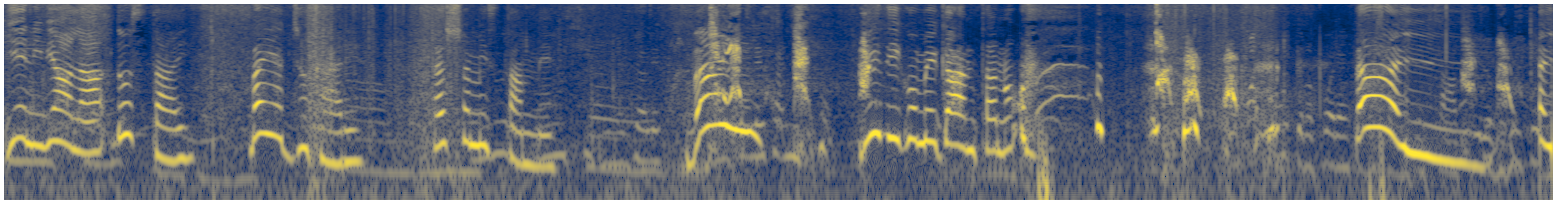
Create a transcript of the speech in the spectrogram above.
Vieni Viola, dove stai? Vai a giocare. Lasciami sta a me. Vai! Vedi come cantano. Dai!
